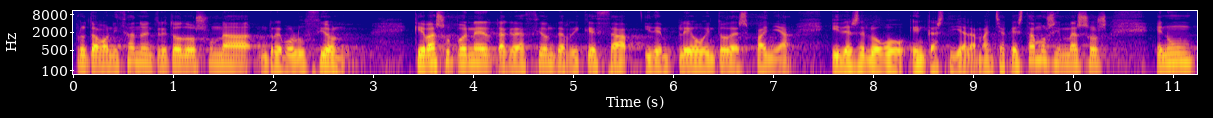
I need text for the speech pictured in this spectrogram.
protagonizando entre todos una revolución que va a suponer la creación de riqueza y de empleo en toda España y, desde luego, en Castilla-La Mancha, que estamos inmersos en un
